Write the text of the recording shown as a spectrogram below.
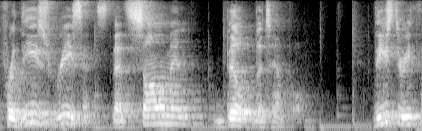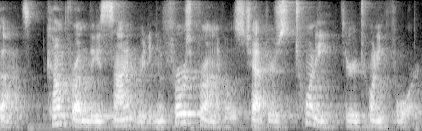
for these reasons that Solomon built the temple. These three thoughts come from the assigned reading of 1 Chronicles chapters 20 through 24.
